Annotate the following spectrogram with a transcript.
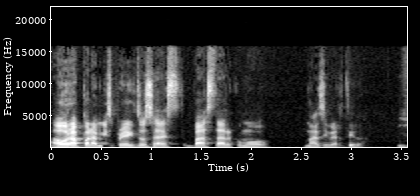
ahora para mis proyectos va a estar como más divertido.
